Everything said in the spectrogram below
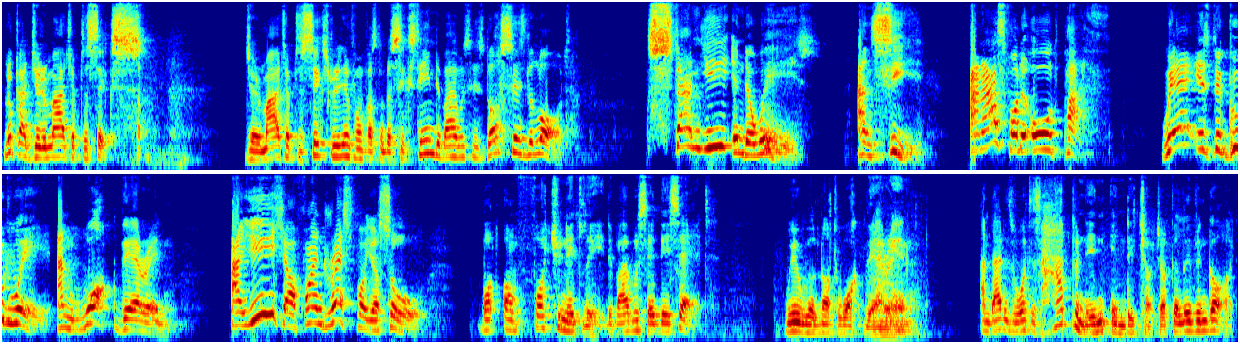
Look at Jeremiah chapter 6. Jeremiah chapter 6, reading from verse number 16, the Bible says, Thus says the Lord, stand ye in the ways and see and as for the old path, where is the good way, and walk therein, and ye shall find rest for your soul. But unfortunately, the Bible said, they said, we will not walk therein. And that is what is happening in the church of the living God.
